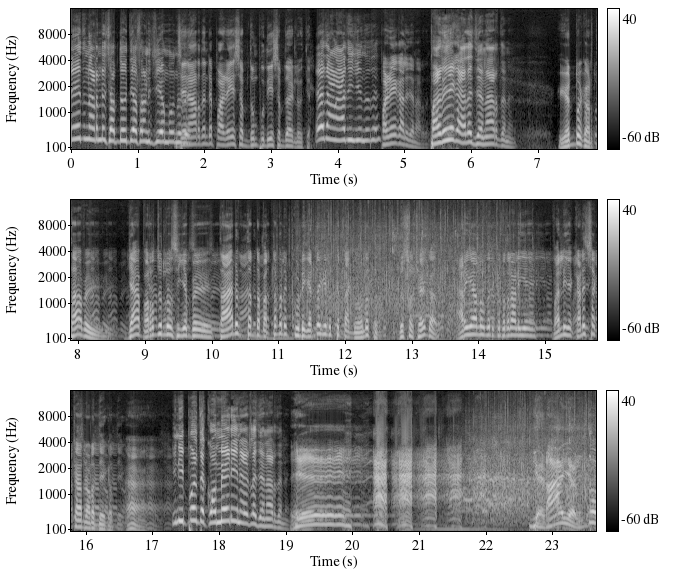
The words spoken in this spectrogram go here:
ഏത് നടന്റെ ശബ്ദ വ്യത്യാസമാണ് ചെയ്യാൻ പോകുന്നത്? ജനാർദ്ദന്റെ പഴയ ശബ്ദവും പുതിയ ശബ്ദമായിട്ടുള്ള വ്യത്യാസം. ഏതാണ് ആദ്യം ചെയ്യുന്നത്? പഴയകാല ജനാർദ്ദൻ. പഴയകാല ജനാർദ്ദനൻ എന്റെ കർത്താവ് ഞാൻ പറഞ്ഞല്ലോ സി എം താനും തന്റെ മറ്റവരെ കൂടി എന്റെ എടുത്തിട്ട് മിസ്റ്റർ ശേഖർ അറിയാലോ നിനക്ക് മുതലാളിയെ വലിയ കണിശക്കാരനാണ് അദ്ദേഹം. ഇനി ഇപ്പോഴത്തെ കൊമേഡിയൻ ആയിട്ടുള്ള ജനാർദ്ദനൻ ഏ. എടാ എന്തോ?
